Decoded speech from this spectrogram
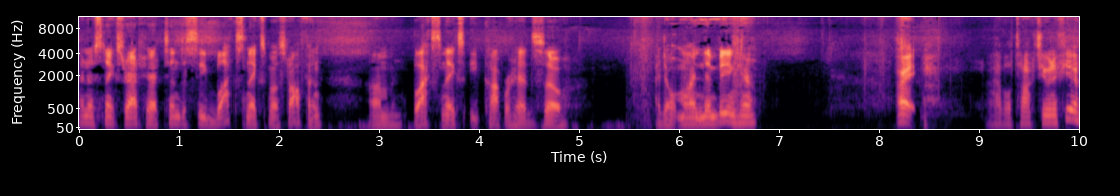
I know snakes are out here. I tend to see black snakes most often. Um, black snakes eat copperheads, so I don't mind them being here. All right, I will talk to you in a few.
